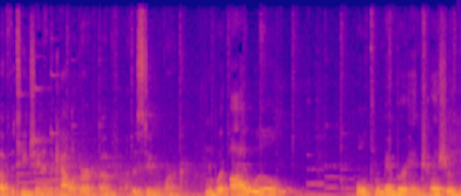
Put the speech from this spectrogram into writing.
of the teaching and the caliber of the student work. And what I will both remember and treasure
